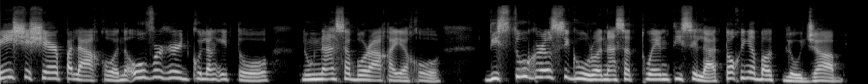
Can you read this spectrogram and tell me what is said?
may share pala ako na overheard ko lang ito nung nasa Boracay ako. These two girls siguro, nasa 20 sila, talking about blowjob.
